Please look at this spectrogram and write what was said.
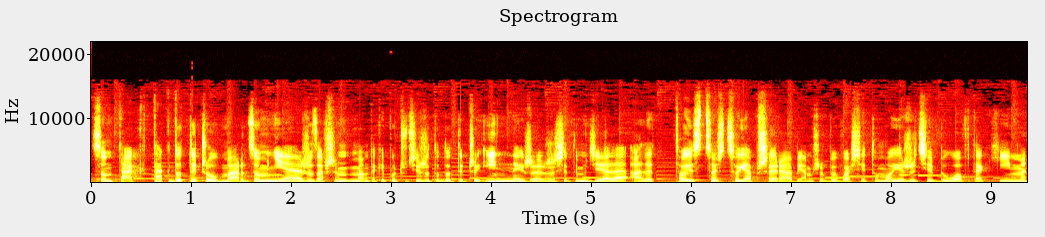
są tak, tak dotyczą bardzo mnie, że zawsze mam takie poczucie, że to dotyczy innych, że, że się tym dzielę, ale to jest coś, co ja przerabiam, żeby właśnie to moje życie było w takim,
